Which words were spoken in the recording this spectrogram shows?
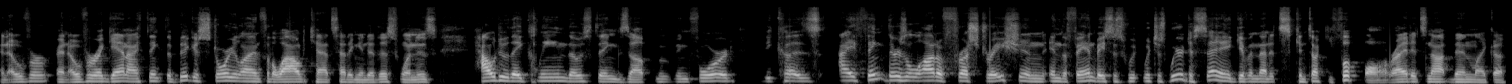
and over and over again. I think the biggest storyline for the Wildcats heading into this one is how do they clean those things up moving forward? Because I think there's a lot of frustration in the fan bases, which is weird to say, given that it's Kentucky football, right? It's not been like a,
